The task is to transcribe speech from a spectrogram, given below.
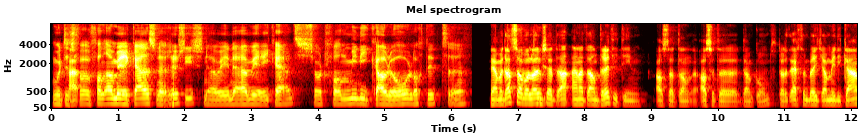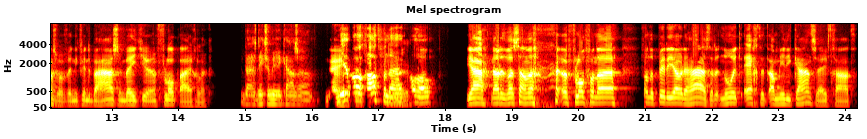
Moet het Maar- van, van Amerikaans naar Russisch, nou weer naar Amerikaans. Een soort van mini-koude oorlog dit. eh. Ja, maar dat zou wel leuk zijn aan het Andretti-team, als, dat dan, als het er dan komt. Dat het echt een beetje Amerikaans wordt. En ik vind het bij Haas een beetje een flop eigenlijk. Daar is niks Amerikaans aan. Nee, Die hebben we al gehad vandaag. Oh, oh. Ja, nou dat was dan een flop van de, van de periode Haas. Dat het nooit echt het Amerikaanse heeft gehad.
